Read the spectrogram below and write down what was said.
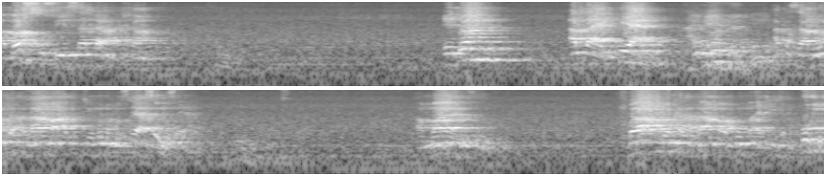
a bar su su yi sallar asham idan allah ya kiyaye aka samu wata alama aka ce muna mu tsaya sai mu tsaya. Amma yanzu ba wata alama kuma a ji ta koyi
